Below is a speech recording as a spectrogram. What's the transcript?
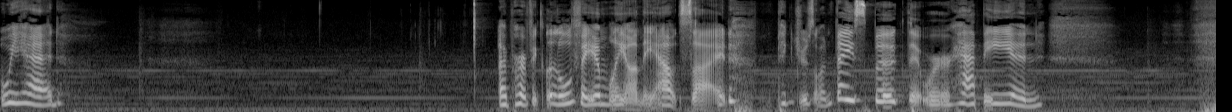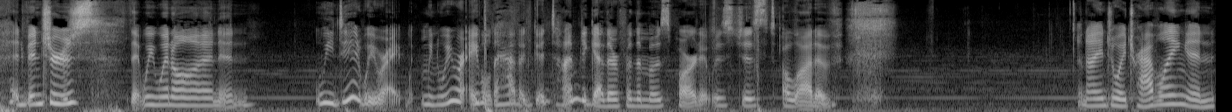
we had a perfect little family on the outside. Pictures on Facebook that were happy and adventures that we went on and we did we were i mean we were able to have a good time together for the most part it was just a lot of and i enjoy traveling and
